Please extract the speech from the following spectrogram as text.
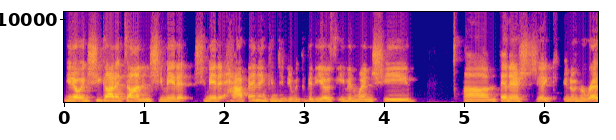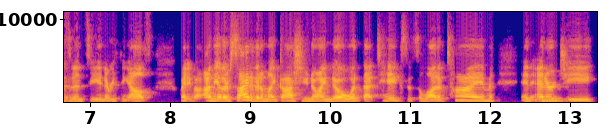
you know and she got it done and she made it she made it happen and continued with the videos even when she um finished like you know her residency and everything else. But on the other side of it i'm like gosh you know i know what that takes. It's a lot of time and mm-hmm. energy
